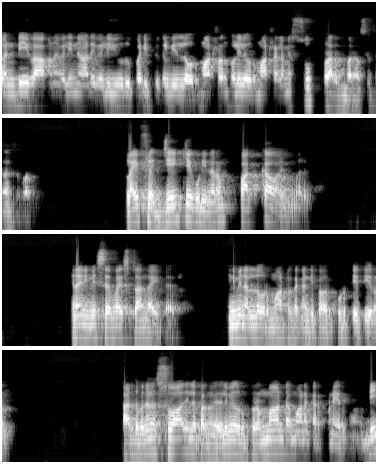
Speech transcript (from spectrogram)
வண்டி வாகனம் வெளிநாடு வெளியூர் படிப்பு கல்வியில ஒரு மாற்றம் தொழில ஒரு மாற்றம் எல்லாமே சூப்பரா இருக்கும் பாருங்க சித்தனத்துல பாருங்க. லைஃப்ல ஜெயிக்கக்கூடிய நேரம் பக்காவா பாருங்க. ஏன்னா இனிமே செவ்வாய் ஸ்ட்ராங் ஆயிட்டார். இனிமே நல்ல ஒரு மாற்றத்தை கண்டிப்பா அவர் கொடுத்தே தீரணும். அடுத்து பார்த்தீங்கன்னா சுவாதியில பிறந்தவங்க எதுலையுமே ஒரு பிரம்மாண்டமான கற்பனை இருக்கும். அப்படி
